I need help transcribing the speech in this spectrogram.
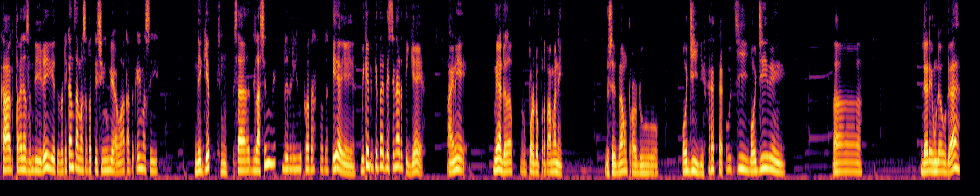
karakternya sendiri gitu tadi kan sama seperti singgung di awal tapi kayaknya masih dikit Hmm. bisa jelasin nih dari produk-produk Iya iya iya. Mungkin kita di sini ada tiga ya. Nah ini ini adalah produk pertama nih. Bisa dibilang produk Oji. uji Oji nih. eh dari udah-udah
